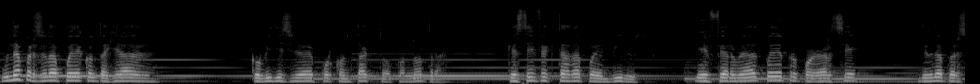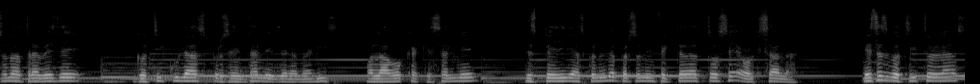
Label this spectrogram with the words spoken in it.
Una persona puede contagiar al COVID-19 por contacto con otra que está infectada por el virus. La enfermedad puede propagarse de una persona a través de gotículas procedentales de la nariz o la boca que salen despedidas cuando una persona infectada tose o exhala. Estas gotículas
